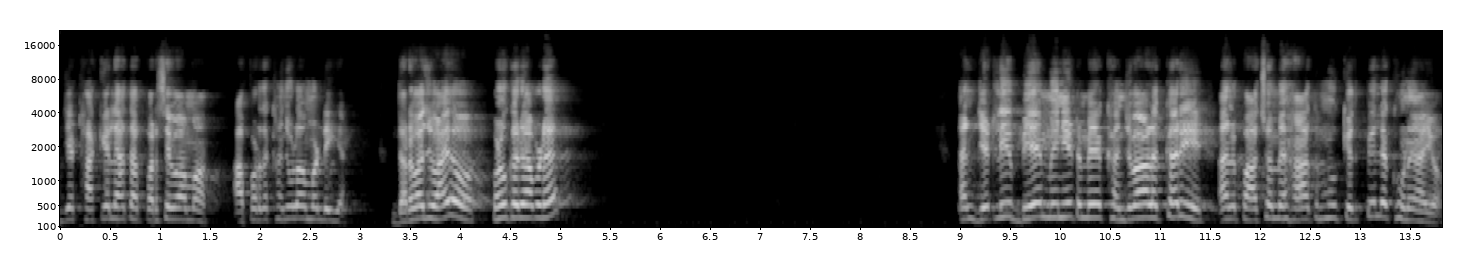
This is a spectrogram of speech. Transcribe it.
જે ઠાકેલા હતા પરસેવામાં, આપણને ખંજોળવા માંડી ગયા. દરવાજો આવ્યો પણ કર્યું આપણે? અને જેટલી બે મિનિટ મેં ખંજવાળ કરી, અને પાછો મેં હાથ મૂક્યો પેલે ખૂણે આવ્યો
